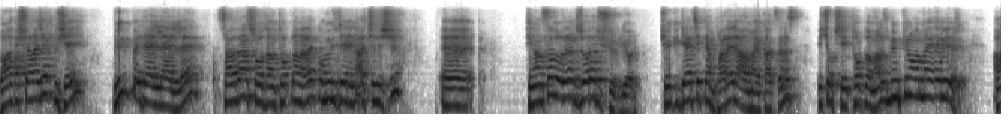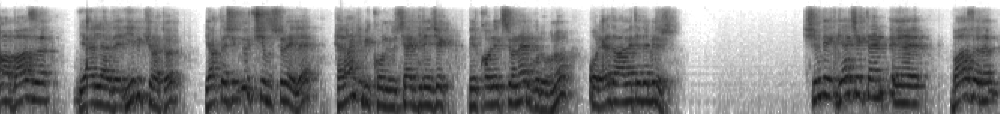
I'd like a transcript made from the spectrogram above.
bağışlanacak bir şey. Büyük bedellerle sağdan soldan toplanarak o müzenin açılışı e, finansal olarak zora düşürülüyor. Çünkü gerçekten parayla almaya kalksanız birçok şeyi toplamanız mümkün olmayabilir. Ama bazı yerlerde iyi bir küratör yaklaşık 3 yıl süreyle herhangi bir konuyu sergileyecek bir koleksiyoner grubunu oraya davet edebilir. Şimdi gerçekten e, bazıları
